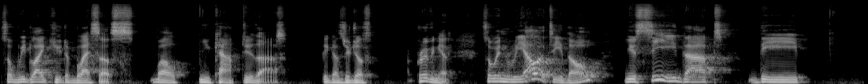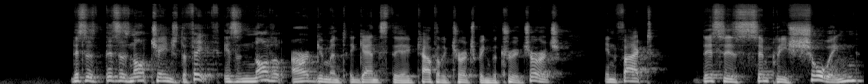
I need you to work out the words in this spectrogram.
So we'd like you to bless us. Well, you can't do that because you're just approving it. So in reality, though, you see that the this is this has not changed the faith. It's not an argument against the Catholic Church being the true church. In fact, this is simply showing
